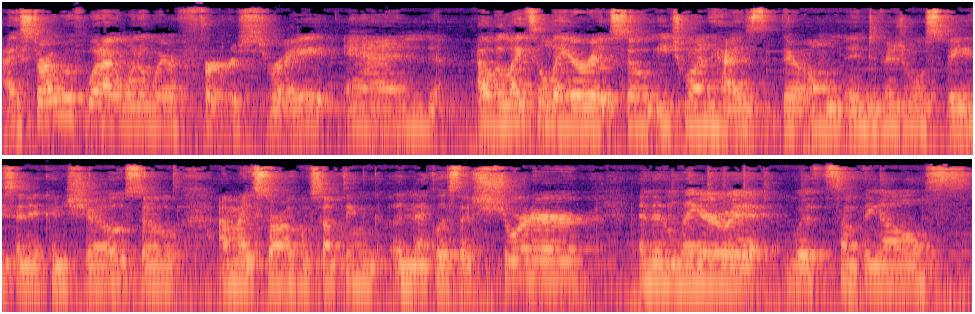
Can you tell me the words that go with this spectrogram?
I start with what I want to wear first, right? And I would like to layer it so each one has their own individual space and it can show. So I might start off with something, a necklace that's shorter, and then layer it with something else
